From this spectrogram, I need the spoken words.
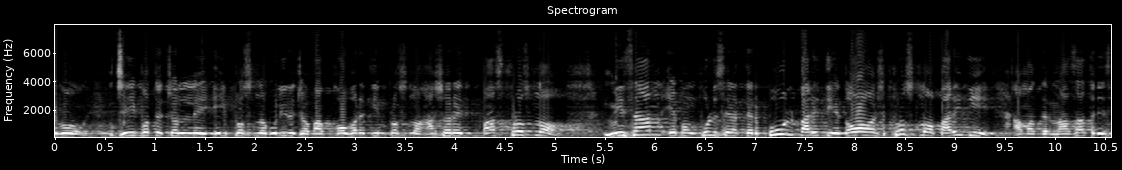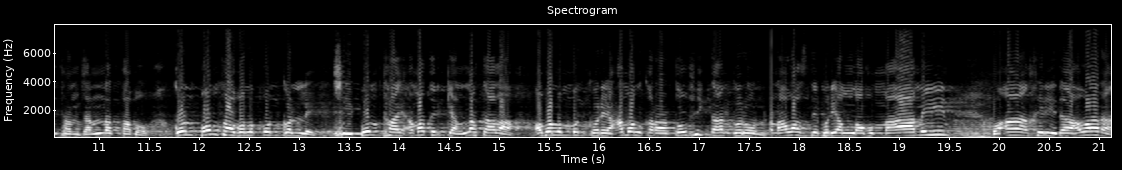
এবং যেই পথে চললে এই প্রশ্নগুলির জবাব কবরে তিন প্রশ্ন হাসরে পাঁচ প্রশ্ন, মিজান এবং পুলসিরাতের পুল পাড়ি দিয়ে, দশ প্রশ্ন পাড়ি দিয়ে আমাদের নাজাতের স্থান জান্নাত পাবো। কোন পন্থা অবলম্বন করলে সেই পন্থায় আমাদেরকে আল্লাহ তাআলা অবলম্বন করে আমল করার তৌফিক দান করুন। আওয়াজ দিয়ে পড়ি, আল্লাহুম্মা আমিন ওয়া আখিরি দাওয়ানা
